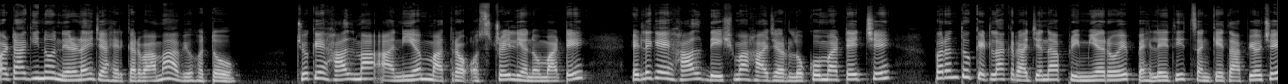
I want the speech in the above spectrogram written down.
અટાગીનો નિર્ણય જાહેર કરવામાં આવ્યો હતો. જોકે હાલમાં આ નિયમ માત્ર ઓસ્ટ્રેલિયનો માટે, એટલે કે હાલ દેશમાં હાજર લોકો માટે જ છે, પરંતુ કેટલાક રાજ્યના પ્રીમિયરોએ પહેલેથી જ સંકેત આપ્યો છે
